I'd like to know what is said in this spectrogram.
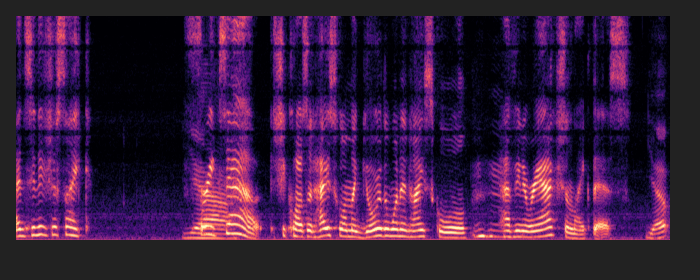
and Cindy's just like Yeah. freaks out. She calls it high school. I'm like, "You're the one in high school Mm-hmm. having a reaction like this." Yep.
